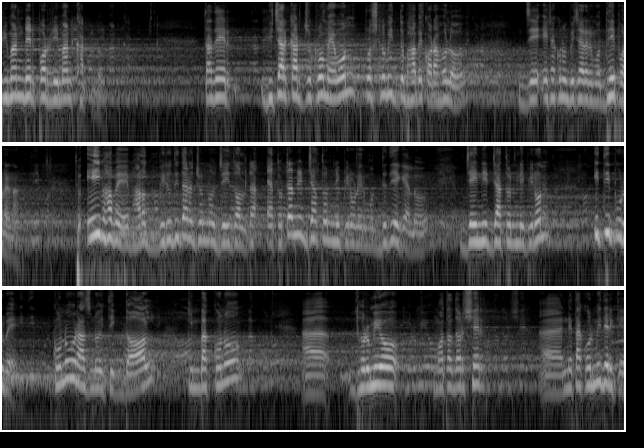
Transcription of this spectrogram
রিমান্ডের পর রিমান্ড খাটল। তাদের বিচার কার্যক্রম এমন প্রশ্নবিদ্ধভাবে করা হলো যে এটা কোনো বিচারের মধ্যেই পড়ে না। তো এইভাবে ভারত বিরোধিতার জন্য যেই দলটা এতটা নির্যাতন নিপীড়নের মধ্যে দিয়ে গেল, যেই নির্যাতন নিপীড়ন ইতিপূর্বে কোনো রাজনৈতিক দল কিংবা কোনো ধর্মীয় মতাদর্শের নেতাকর্মীদেরকে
